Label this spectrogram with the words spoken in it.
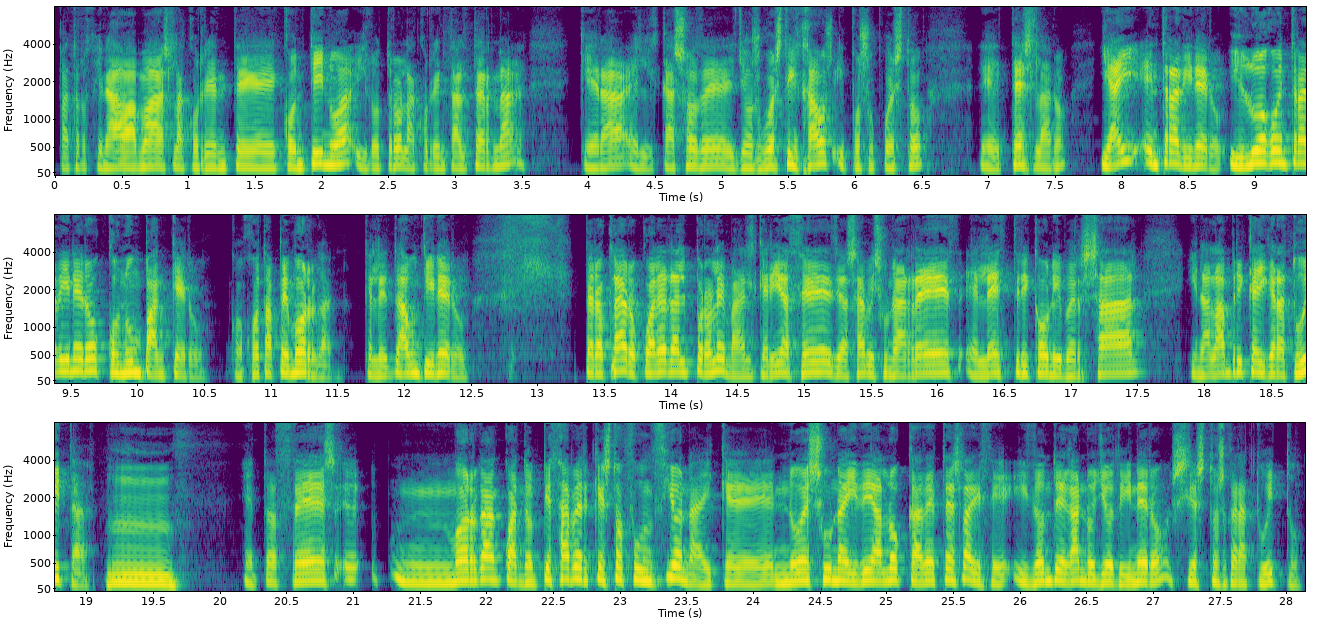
patrocinaba más la corriente continua y el otro la corriente alterna que era el caso de George Westinghouse y, por supuesto, eh, Tesla, ¿no? Y ahí entra dinero. Y luego entra dinero con un banquero, con JP Morgan, que le da un dinero. Pero claro, ¿cuál era el problema? Él quería hacer, ya sabéis, una red eléctrica universal, inalámbrica y gratuita. Mm. Entonces, eh, Morgan, cuando empieza a ver que esto funciona y que no es una idea loca de Tesla, dice, ¿y dónde gano yo dinero si esto es gratuito?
